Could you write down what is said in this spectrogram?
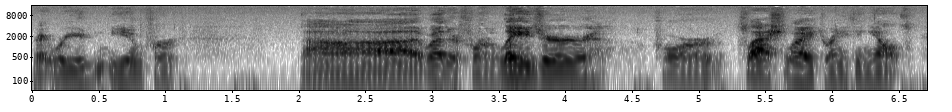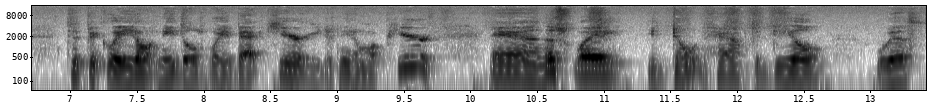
right where you need them for, uh, whether for a laser, for flashlight, or anything else. Typically, you don't need those way back here. You just need them up here. And this way, you don't have to deal with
